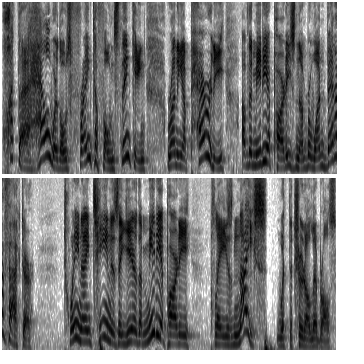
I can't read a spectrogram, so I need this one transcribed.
What the hell were those francophones thinking running a parody of the media party's number one benefactor? 2019 is the year the media party plays nice with the Trudeau Liberals.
